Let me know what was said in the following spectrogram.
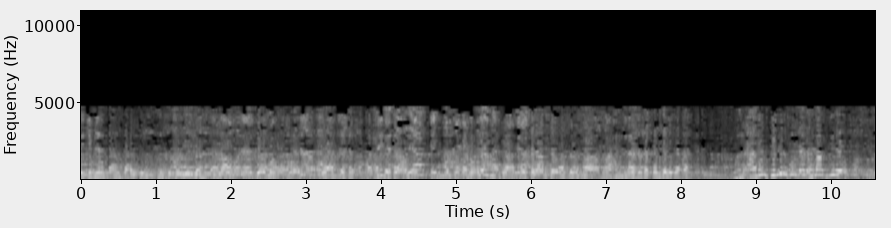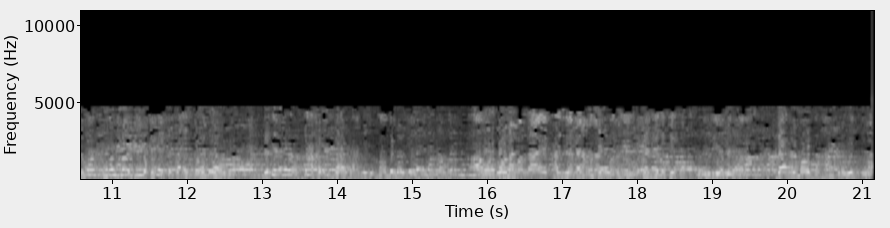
لیکن میرے جانکار تھی کنجل کر عالم كبير يقول هذا ما في ما ما في خليك استغفر الله لكن داخل الباب يعني ما بلا عبد السلام كان كيف تقول ده الموضوع ما يقدر يقول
